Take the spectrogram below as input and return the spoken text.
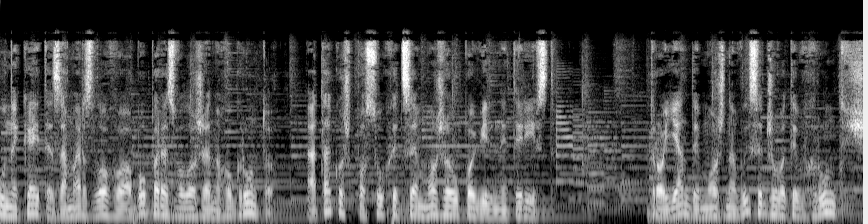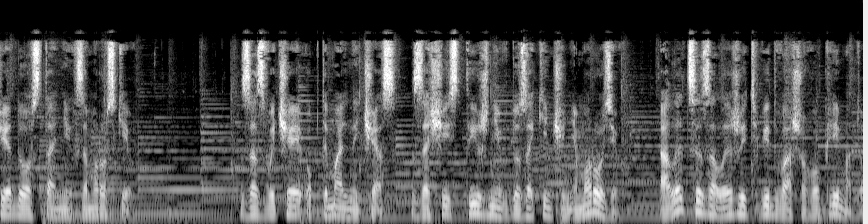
Уникайте замерзлого або перезволоженого ґрунту, а також посухи це може уповільнити ріст. Троянди можна висаджувати в ґрунт ще до останніх заморозків. Зазвичай оптимальний час за 6 тижнів до закінчення морозів, але це залежить від вашого клімату.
